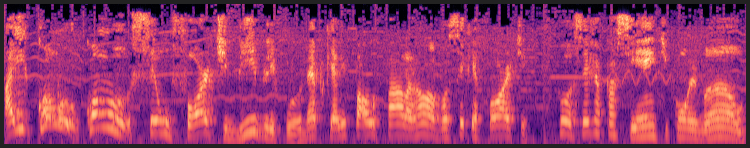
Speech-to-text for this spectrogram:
Aí, como, como ser um forte bíblico, né? Porque ali Paulo fala, não, você que é forte, pô, seja paciente com o irmão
